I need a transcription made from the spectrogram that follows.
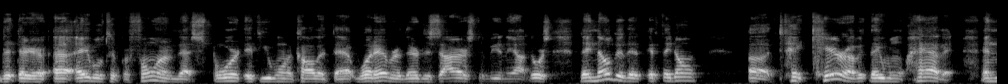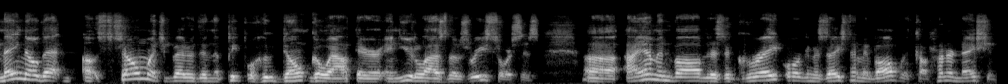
that they're uh, able to perform that sport, if you want to call it that, whatever their desires to be in the outdoors. They know that if they don't uh, take care of it, they won't have it. And they know that uh, so much better than the people who don't go out there and utilize those resources. Uh, I am involved. There's a great organization I'm involved with called Hunter Nation.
